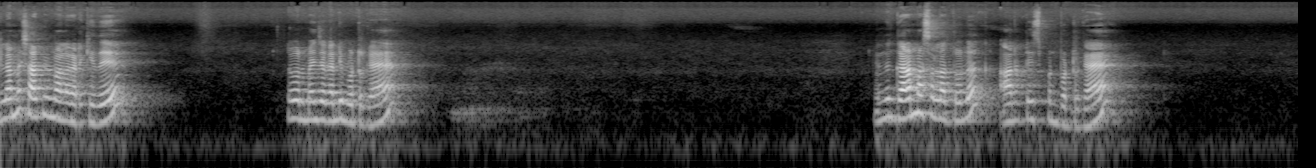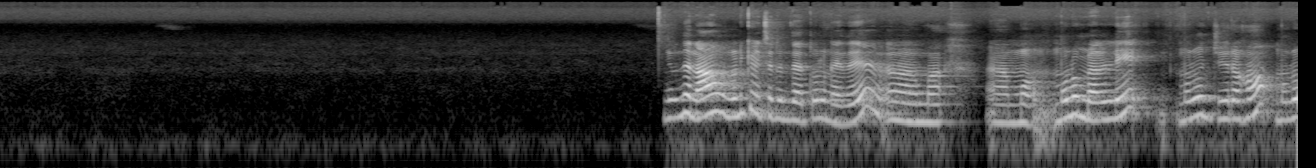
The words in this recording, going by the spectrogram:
எல்லாமே ஷாப்பிங் மாலில் கிடைக்கிது. ஒரு மேஜை கண்டி போட்டிருக்கேன். இது கரம் மசாலா தூள் அரை டீஸ்பூன் போட்டிருக்கேன். இது வந்து நான் நுணுக்கி வச்சுருந்த தூளுங்க இது. முழு மல்லி முழு ஜீரகம் முழு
